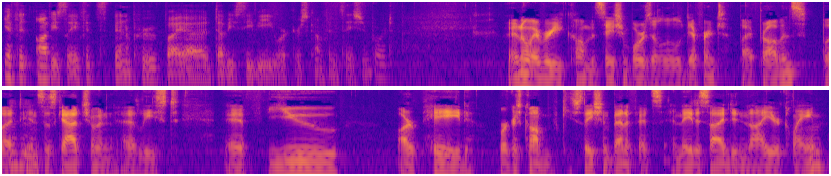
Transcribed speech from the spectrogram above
If it obviously if it's been approved by a WCB Workers' Compensation Board. I know every compensation board is a little different by province, but in Saskatchewan, at least, if you are paid workers' compensation benefits and they decide to deny your claim,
